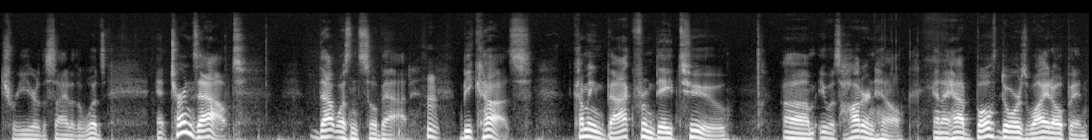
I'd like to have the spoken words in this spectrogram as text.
tree or the side of the woods it turns out that wasn't so bad Hmm. because coming back from day two um, it was hotter than hell, and I had both doors wide open,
